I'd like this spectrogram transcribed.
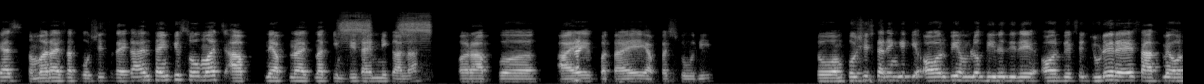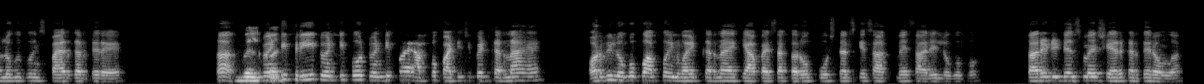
yes हमारा ऐसा कोशिश रहेगा। And thank you so much आपने अपना इतना कीमती टाइम निकाला और आप आए, बताए आपका स्टोरी तो हम कोशिश करेंगे कि और भी हम लोग धीरे धीरे और भी ऐसे जुड़े रहे, साथ में और लोगों को इंस्पायर करते रहे। Twenty three twenty four twenty five आपको पार्टिसिपेट करना है और भी लोगों को आपको इनवाइट करना है कि आप ऐसा करो पोस्टर्स के साथ में सारे लोगों को। सारे डिटेल्स में शेयर करते रहूँगा।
